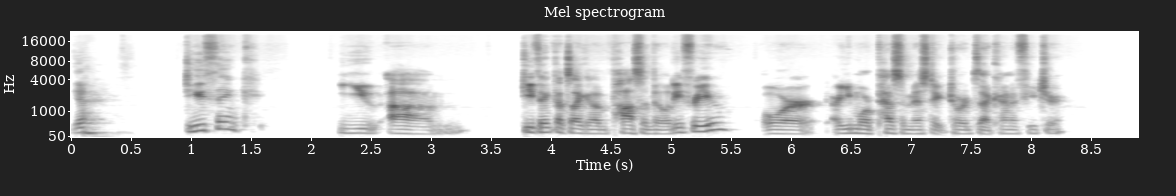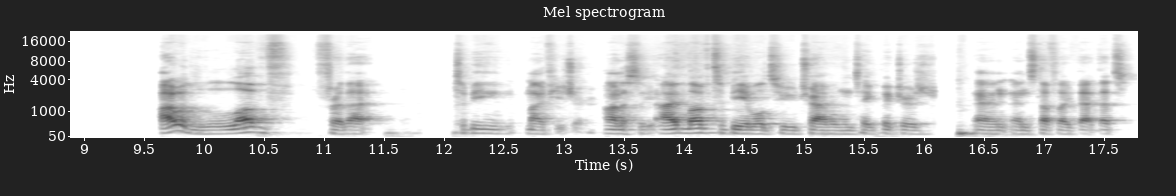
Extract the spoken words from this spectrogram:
yeah. Do you think you um do you think that's like a possibility for you? Or are you more pessimistic towards that kind of future? I would love for that to be my future. Honestly, I'd love to be able to travel and take pictures and and stuff like that. That's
